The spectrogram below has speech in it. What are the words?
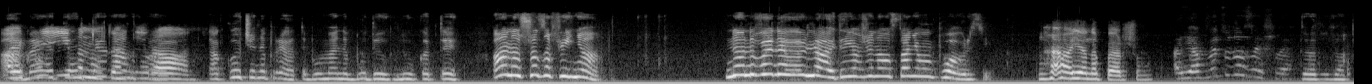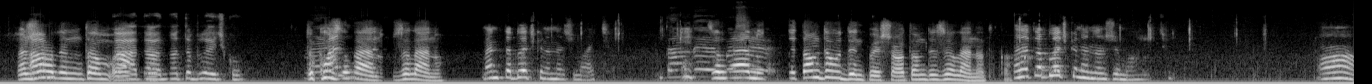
А в який іменно Run. ТНТ-ран? Так, лучше не пригати, бо в мене буде глюкати. А, ну що за фігня? Ну, ну ви не уявляєте, я вже на останньому поверсі. А я на першому. А як ви туди зайшли? Да-да-да. На жаль, там е, Так, так, на табличку. таку зелену, зелену. У мене таблички не нажимають. Там, де Зелену, пише... не там, де один пише, а там, де зелена така. Мене таблички не нажимають. А,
